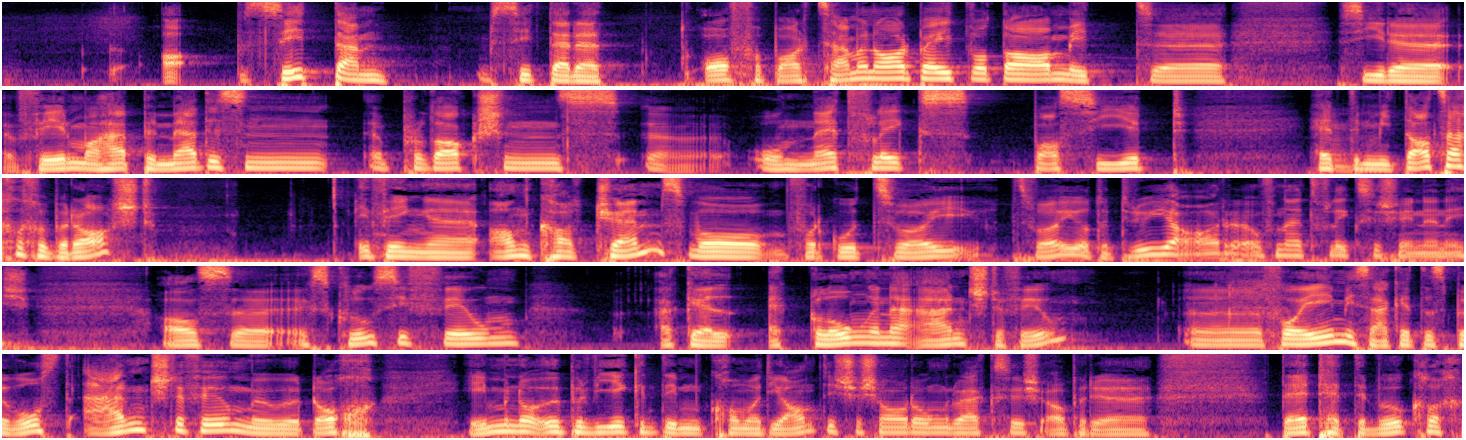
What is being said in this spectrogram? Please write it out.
äh, seit, dem, seit dieser offenbar Zusammenarbeit, die da mit äh, seiner Firma Happy Madison äh, Productions äh, und Netflix passiert, hat er mhm. mich tatsächlich überrascht. Ich finde äh, Uncut Gems, wo vor gut zwei, zwei oder drei Jahren auf Netflix erschienen ist, als äh, Exclusive-Film ein, ein gelungener, ernster Film äh, von ihm. Ich sage das bewusst ernster Film, weil er doch immer noch überwiegend im komödiantischen Genre unterwegs ist, aber äh, dort hat er wirklich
